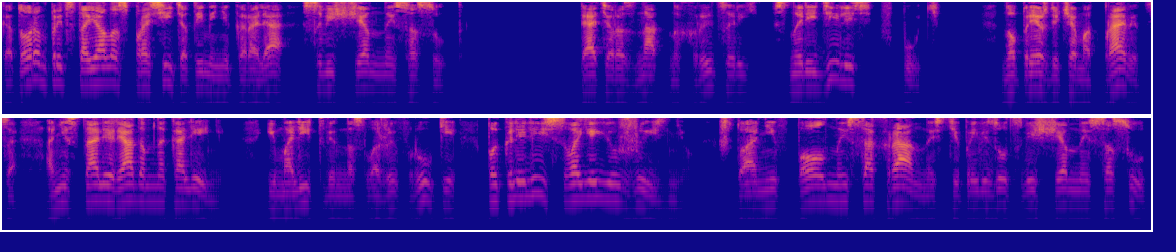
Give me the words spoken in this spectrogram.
которым предстояло спросить от имени короля священный сосуд. Пятеро знатных рыцарей снарядились в путь но прежде чем отправиться, они стали рядом на колени и, молитвенно сложив руки, поклялись своей жизнью, что они в полной сохранности привезут священный сосуд,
